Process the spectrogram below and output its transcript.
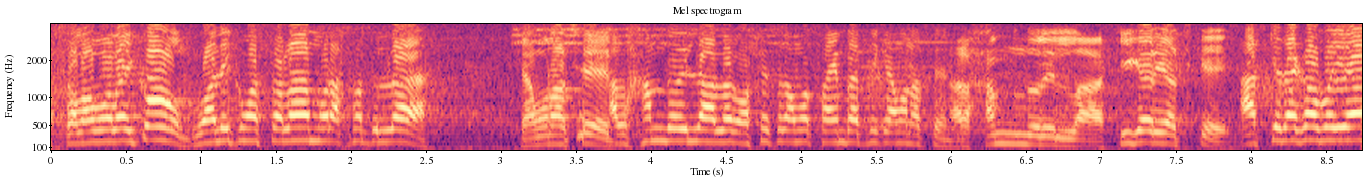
আসসালামু আলাইকুম। ওয়ালাইকুম আসসালাম রহমতুল্লাহ। কেমন আছেন? আলহামদুলিল্লাহ আল্লাহর অশেষ রহমত। ফাইম আপনি কেমন আছেন? আলহামদুলিল্লাহ। কি গাড়ি আজকে? আজকে দেখাবো ভাইয়া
